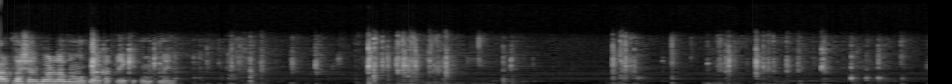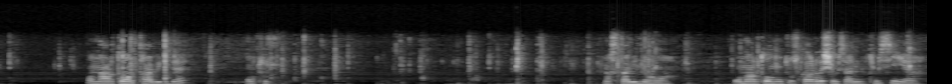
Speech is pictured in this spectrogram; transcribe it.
Arkadaşlar bu arada abone olup like atmayı unutmayın. On artı on tabii ki de. 30. Nasıl da bildim ama. 10 artı 10 30 kardeşim sen kimsin ya?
